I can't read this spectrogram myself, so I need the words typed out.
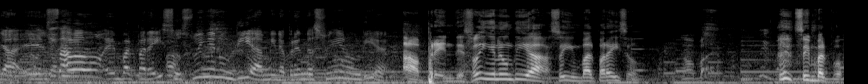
Ya, el sábado en Valparaíso, swing en un día. Mira, aprende a swing en un día. Aprende swing en un día. Soy en Valparaíso. No, va- Soy en Valpo.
